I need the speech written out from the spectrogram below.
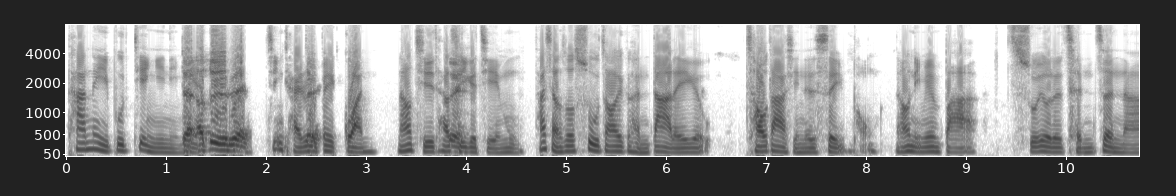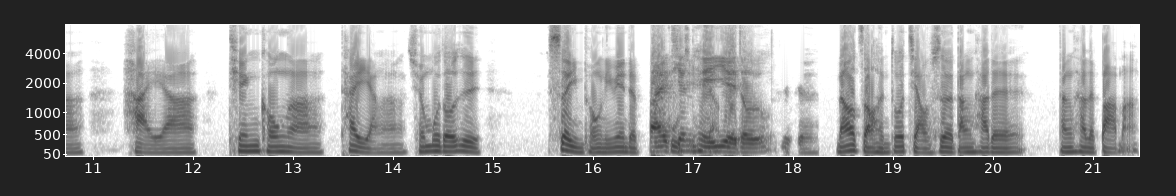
他那一部电影里面，啊对对对，金凯瑞被关，然后其实他是一个节目，他想说塑造一个很大的一个超大型的摄影棚，然后里面把所有的城镇啊、海啊。天空啊，太阳啊，全部都是摄影棚里面的白天黑夜都。那个，然后找很多角色当他的当他的爸妈，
